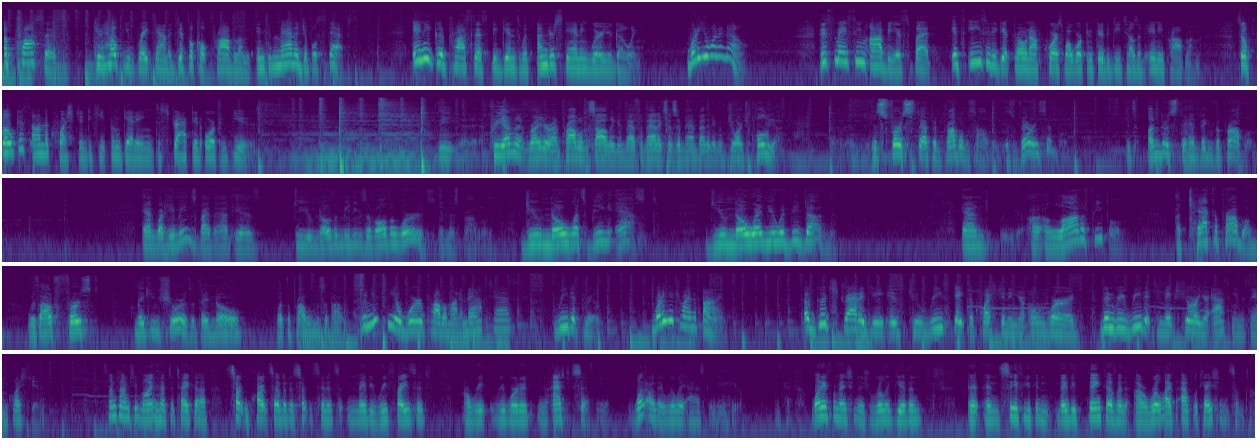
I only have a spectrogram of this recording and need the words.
A process can help you break down a difficult problem into manageable steps. Any good process begins with understanding where you're going. What do you want to know? This may seem obvious, but it's easy to get thrown off course while working through the details of any problem. So focus on the question to keep from getting distracted or confused. The uh, preeminent writer on problem solving in mathematics is a man by the name of George Polya. And his first step in problem solving is very simple it's understanding the problem. And what he means by that is do you know the meanings of all the words in this problem? Do you know what's being asked? Do you know when you would be done? And a lot of people attack a problem without first making sure that they know what the problem is about. When you see a word problem on a math test, read it through. What are you trying to find? A good strategy is to restate the question in your own words, then reread it to make sure you're asking the same question. Sometimes you might have to take a certain parts of it, a certain sentence, and maybe rephrase it or re- reword it. You know, ask yourself, you know, what are they really asking me here? Okay, what information is really given, and, and see if you can maybe think of an, a real life application sometime.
